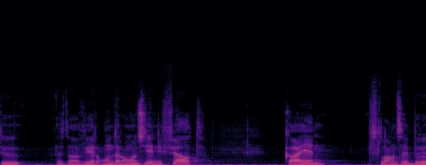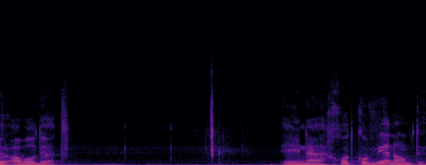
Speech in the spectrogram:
toe is daar weer onder ons hier in die veld Kain slaan sy broer Abel dood. En uh, God kom weer na hom toe.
